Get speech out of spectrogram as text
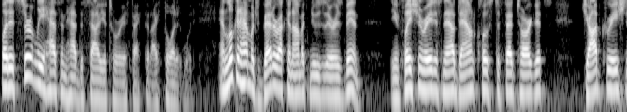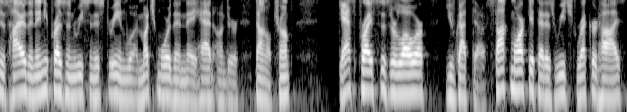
but it certainly hasn't had the salutary effect that I thought it would. And look at how much better economic news there has been. The inflation rate is now down close to Fed targets. Job creation is higher than any president in recent history and much more than they had under Donald Trump. Gas prices are lower. You've got the stock market that has reached record highs.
